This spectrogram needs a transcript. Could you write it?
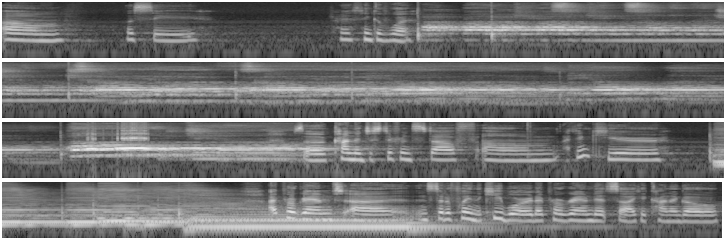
Um, let's see. I'm trying to think of what. So kind of just different stuff. Um, I think here I programmed, uh, instead of playing the keyboard, I programmed it so I could kind of go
